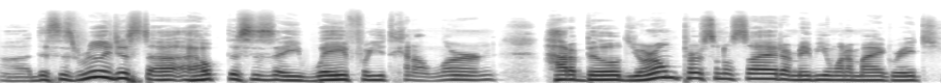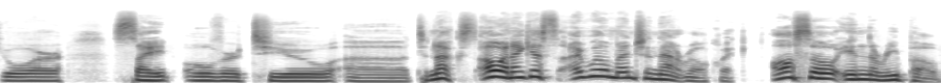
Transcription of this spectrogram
Uh, this is really just, uh, I hope this is a way for you to kind of learn how to build your own personal site, or maybe you want to migrate your site over to uh, to Nuxt. Oh, and I guess I will mention that real quick also in the repo.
